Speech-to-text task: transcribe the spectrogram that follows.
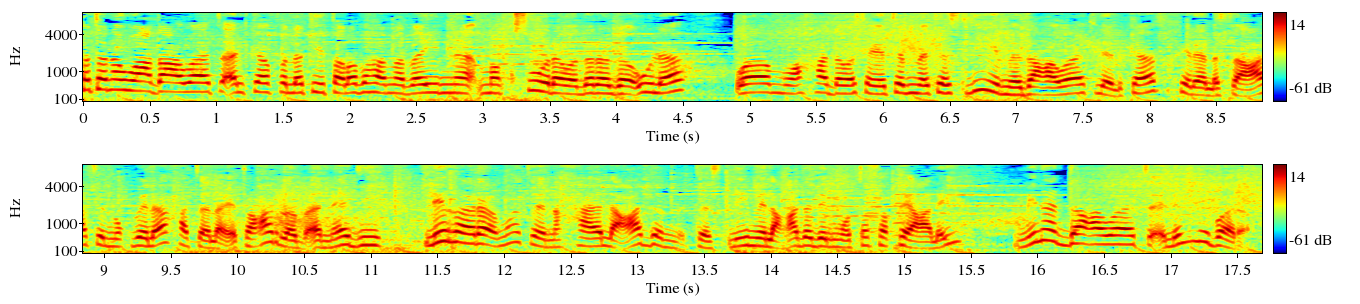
تتنوع دعوات الكاف التي طلبها ما بين مقصورة ودرجة أولى وموحدة وسيتم تسليم دعوات للكاف خلال الساعات المقبلة حتى لا يتعرض النادي لغرامات حال عدم تسليم العدد المتفق عليه من الدعوات للمباراة.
